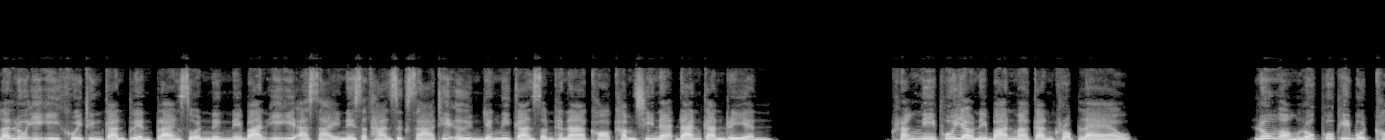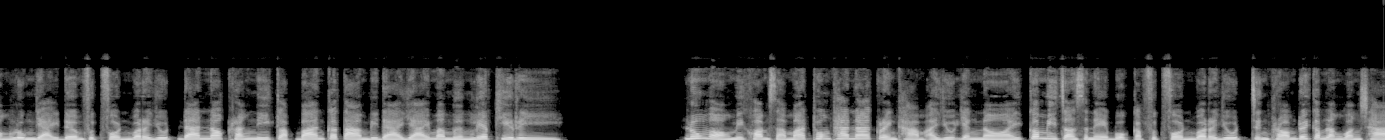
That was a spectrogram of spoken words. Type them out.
และลู่อีอีคุยถึงการเปลี่ยนแปลงส่วนหนึ่งในบ้านอีอีอาศัยในสถานศึกษาที่อื่นยังมีการสนทนาขอคำชี้แนะด้านการเรียน ครั้งนี้ผู้เยาว์ในบ้านมากันครบแล้วลูกหงองลูกผู้พี่บุตรของลุงใหญ่เดิมฝึกฝนวรยุทธ์ด้านนอกครั้งนี้กลับบ้านก็ตามบิดาย้ายมาเมืองเลียบคีรี ลูกหงองมีความสามารถท่วงท่าหน้าเกรงขามอายุยังน้อย ก็มีจรเสน่ห์บวกกับฝึกฝนวรยุทธ์จึงพร้อมด้วยกำลังวังชา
